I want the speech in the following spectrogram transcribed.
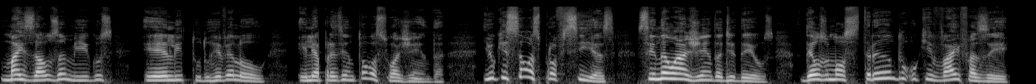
mas aos amigos ele tudo revelou ele apresentou a sua agenda. E o que são as profecias, se não a agenda de Deus? Deus mostrando o que vai fazer.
